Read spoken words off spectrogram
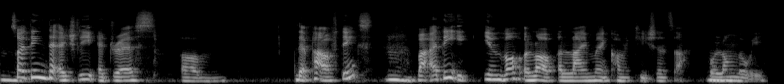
Mm. So I think that actually address um that part of things. Mm. But I think it involved a lot of alignment and communications ah, along the way.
